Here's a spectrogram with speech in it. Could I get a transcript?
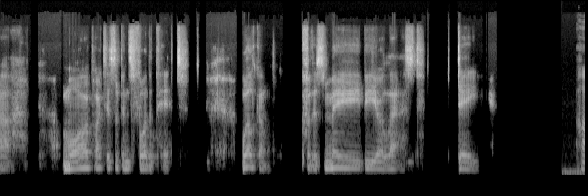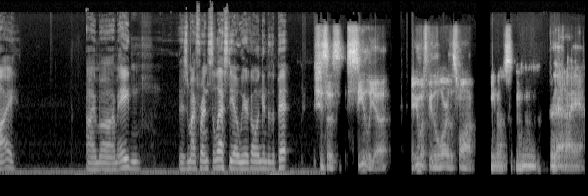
ah, more participants for the pit. Welcome, for this may be your last day. Hi. I'm uh, I'm Aiden. This is my friend Celestia. We are going into the pit. She says, Celia, you must be the Lord of the Swamp. He goes, "Mm, That I am.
